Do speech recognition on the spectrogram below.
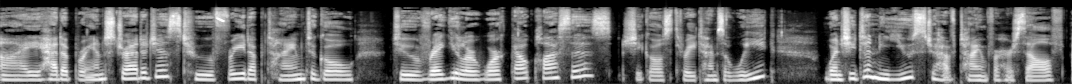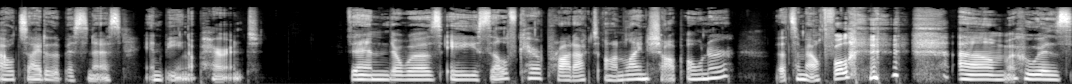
I had a brand strategist who freed up time to go to regular workout classes. She goes three times a week when she didn't used to have time for herself outside of the business and being a parent. Then there was a self care product online shop owner. That's a mouthful. um, who is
